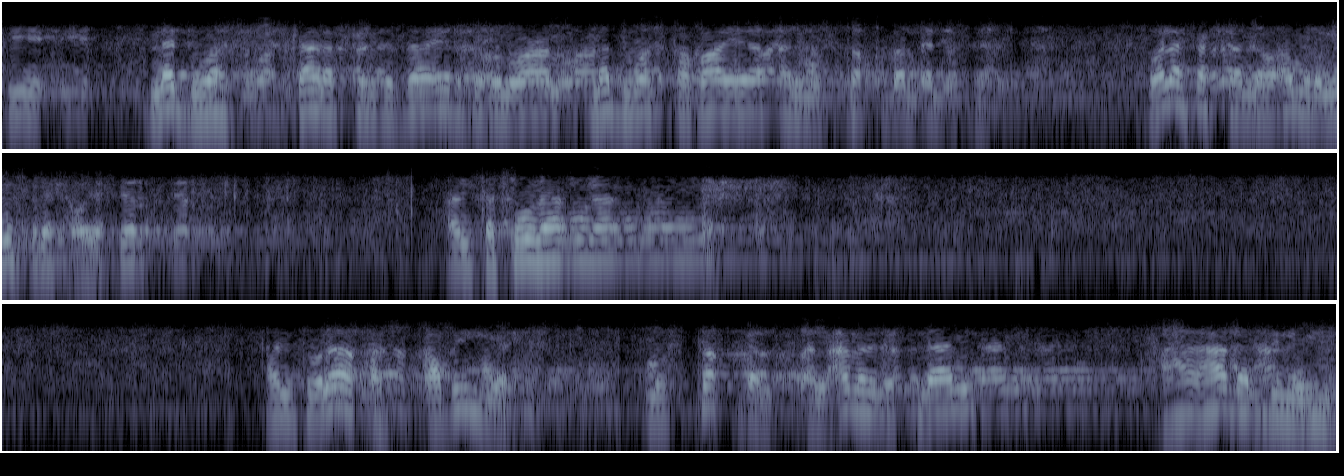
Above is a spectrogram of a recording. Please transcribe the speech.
في ندوة كانت في الجزائر بعنوان ندوة قضايا المستقبل الإسلامي. ولا شك أنه أمر يفرح ويسر أن تكون أن تناقش قضية مستقبل العمل الإسلامي هذا الذي نريد.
